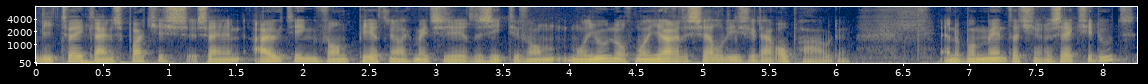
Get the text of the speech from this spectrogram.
die twee kleine spatjes zijn een uiting van peritoneaal gemetastaseerde ziekte, van miljoenen of miljarden cellen die zich daar ophouden. En op het moment dat je een resectie doet,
